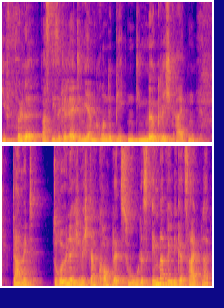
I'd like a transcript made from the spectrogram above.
die Fülle, was diese Geräte mir im Grunde bieten, die Möglichkeiten, damit dröhne ich mich dann komplett zu, dass immer weniger Zeit bleibt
